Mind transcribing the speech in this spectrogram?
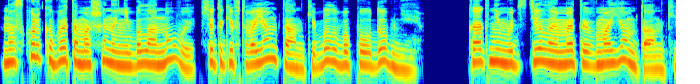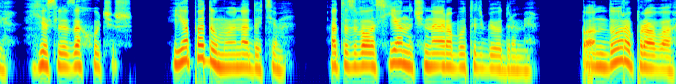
Насколько бы эта машина не была новой, все таки в твоем танке было бы поудобнее. Как-нибудь сделаем это и в моем танке, если захочешь. Я подумаю над этим, отозвалась я, начиная работать бедрами. Пандора права.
